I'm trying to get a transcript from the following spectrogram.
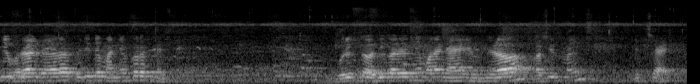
फी भरायला तयार आहे तरी ते मान्य करत नाही. वरिष्ठ अधिकाऱ्यांनी मला न्याय मिळावा अशीच माझी इच्छा आहे.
